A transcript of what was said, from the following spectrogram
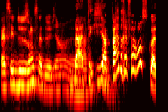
Passer deux ans, ça devient. bah, il n'y a pas de référence, quoi.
